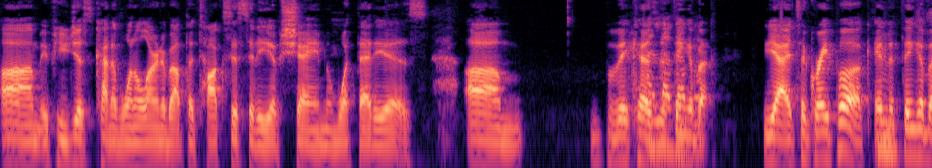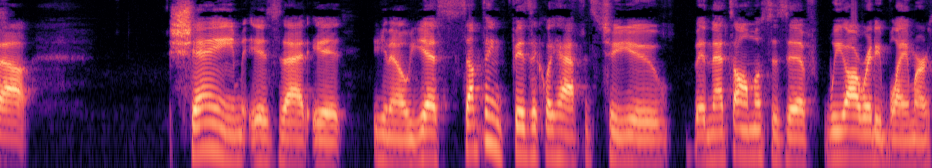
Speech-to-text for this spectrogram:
um, if you just kind of want to learn about the toxicity of shame and what that is. Um, because the thing about yeah, it's a great book, and mm-hmm. the thing about shame is that it you know yes something physically happens to you and that's almost as if we already blame our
